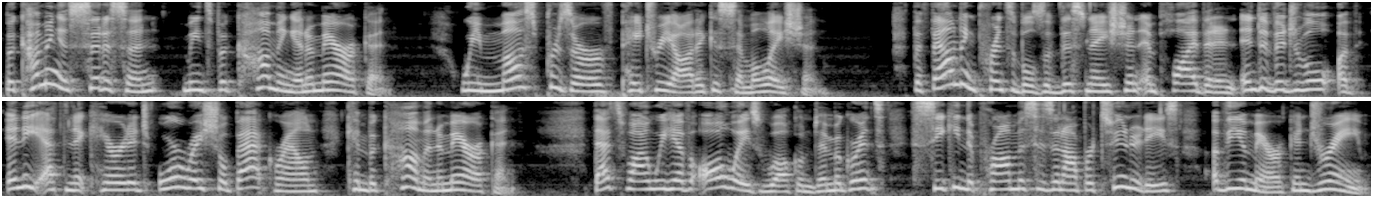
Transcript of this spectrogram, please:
becoming a citizen means becoming an American. We must preserve patriotic assimilation. The founding principles of this nation imply that an individual of any ethnic heritage or racial background can become an American. That's why we have always welcomed immigrants seeking the promises and opportunities of the American dream.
